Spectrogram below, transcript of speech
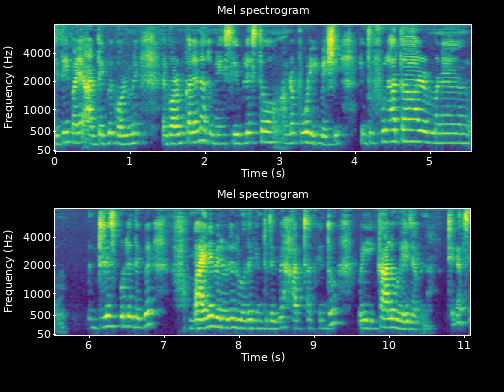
যেতেই পারে। আর দেখবে গরমে, গরমকালে না তুমি স্লিভলেস তো আমরা পরি বেশি, কিন্তু ফুল হাতার মানে ড্রেস পরলে দেখবে বাইরে বেরোলে রোদে কিন্তু দেখবে হাত হাত কিন্তু ওই কালো হয়ে যাবে না, ঠিক আছে?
